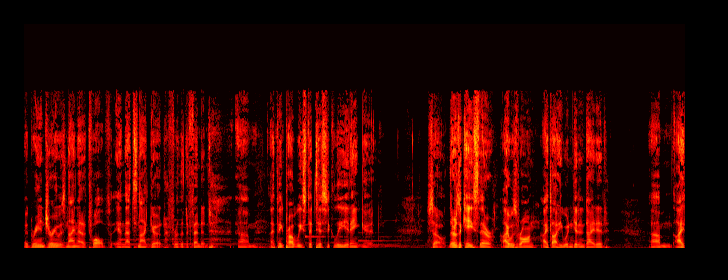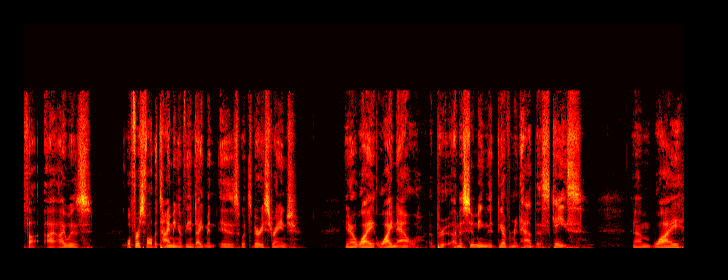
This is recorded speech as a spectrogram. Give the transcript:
a grand jury was nine out of twelve, and that's not good for the defendant. Um, I think probably statistically it ain't good. So there's a case there. I was wrong. I thought he wouldn't get indicted. Um, I thought I, I was well, first of all, the timing of the indictment is what's very strange. You know, why why now? I'm assuming that the government had this case. Um, why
